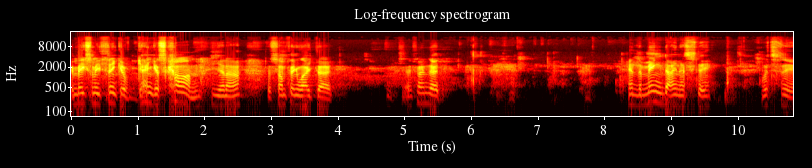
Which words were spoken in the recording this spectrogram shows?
It makes me think of Genghis Khan, you know, or something like that. I find that in the Ming Dynasty. Let's see.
